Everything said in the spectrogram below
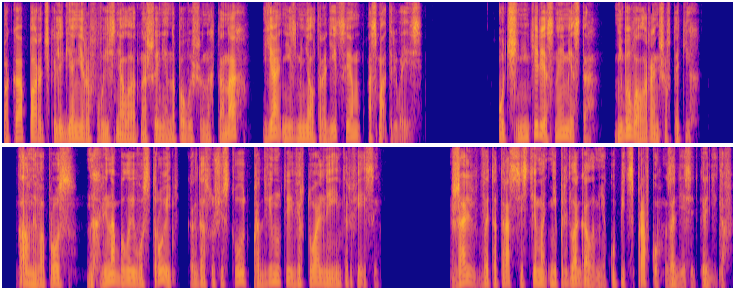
Пока парочка легионеров выясняла отношения на повышенных тонах, я не изменял традициям, осматриваясь. Очень интересное место. Не бывало раньше в таких. Главный вопрос — нахрена было его строить, когда существуют продвинутые виртуальные интерфейсы? Жаль, в этот раз система не предлагала мне купить справку за 10 кредитов.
